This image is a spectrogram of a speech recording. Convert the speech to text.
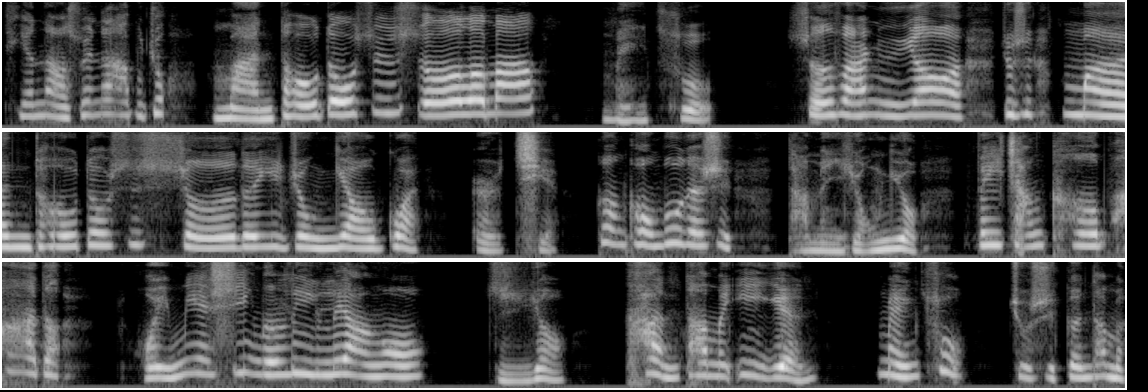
天哪，所以那他不就满头都是蛇了吗？没错，蛇发女妖啊，就是满头都是蛇的一种妖怪。而且更恐怖的是，他们拥有非常可怕的毁灭性的力量哦。只要看他们一眼，没错，就是跟他们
